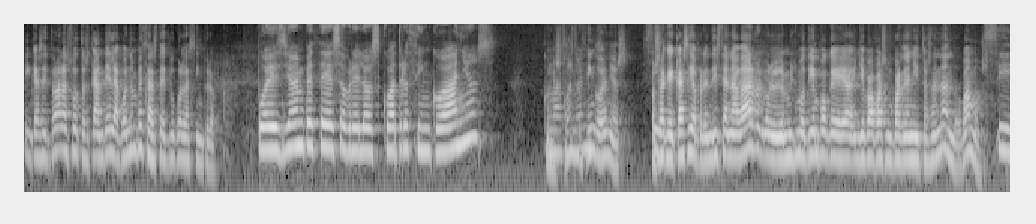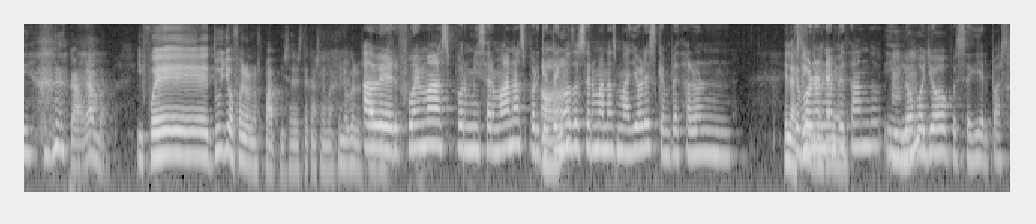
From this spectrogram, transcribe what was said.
en casi todas las fotos. Candela, ¿cuándo empezaste tú con la sincro? Pues yo empecé sobre los 4 o 5 años. Con los más o 4 o menos. 5 años. O sea que casi aprendiste a nadar con el mismo tiempo que llevabas un par de añitos andando, vamos. Sí. Caramba. ¿Y fue tuyo o fueron los papis en este caso? Imagino que los A papis. ver, fue más por mis hermanas, porque Ah. tengo dos hermanas mayores que empezaron, En que fueron también. empezando y luego yo pues seguí el paso.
